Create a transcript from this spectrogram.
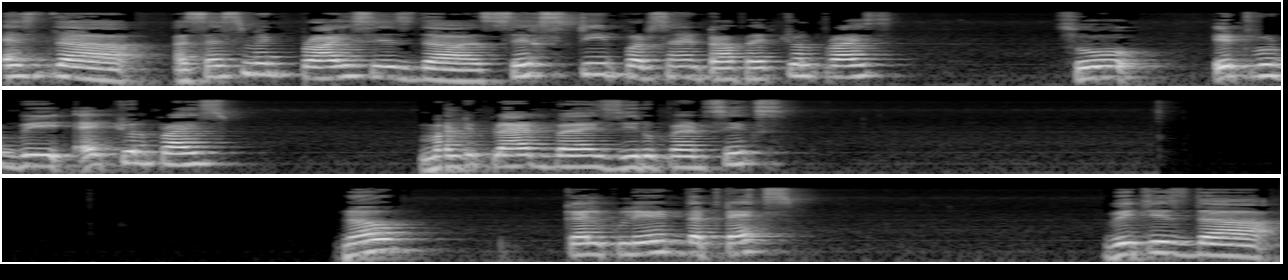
as the assessment price is the 60% of actual price so it would be actual price multiplied by 0.6 now calculate the tax which is the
